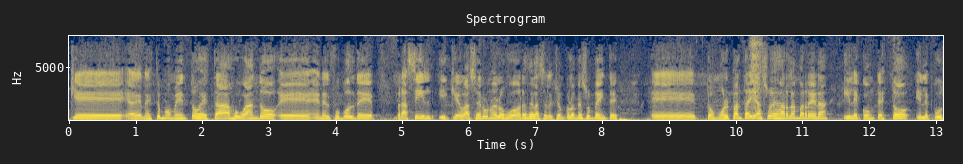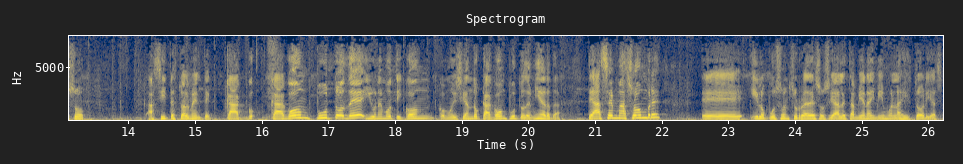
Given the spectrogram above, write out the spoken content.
que en estos momentos está jugando eh, en el fútbol de Brasil y que va a ser uno de los jugadores de la selección Colombia Sub-20, eh, tomó el pantallazo de Harlan Barrera y le contestó y le puso así textualmente, "Cago- cagón puto de y un emoticón como diciendo cagón puto de mierda. ¿Te hace más hombre? Eh, y lo puso en sus redes sociales también ahí mismo en las historias.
